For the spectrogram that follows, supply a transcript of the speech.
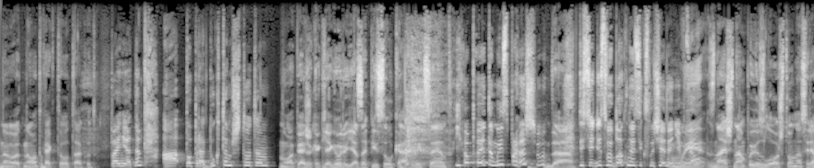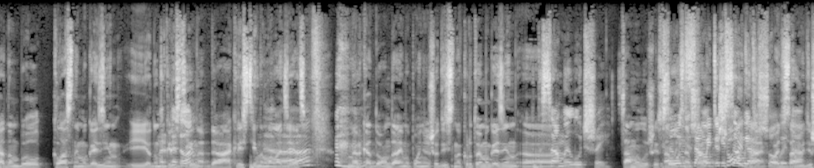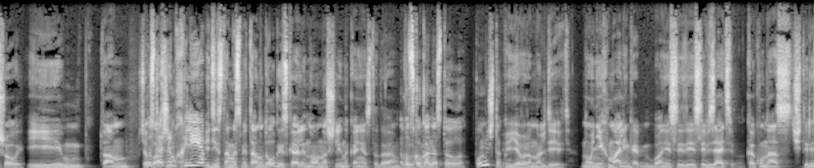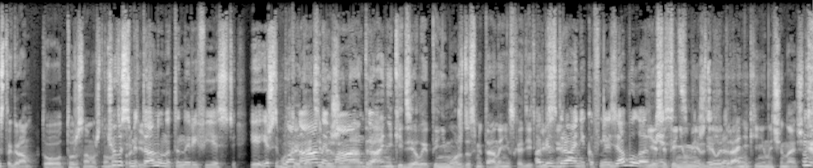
Ну вот, ну вот как-то вот так вот. Понятно. А по продуктам что там? Ну, опять же, как я говорю, я записывал каждый цент. Я поэтому и спрашиваю. Да. Ты сегодня свой блокнотик случайно не Мы, взял? знаешь, нам повезло, что у нас рядом был классный магазин. И я думаю? Кристина... Да, Кристина молодец. Меркадон, да, и мы поняли, что действительно крутой магазин. Это А, самый лучший. Самый лучший. Самый, самый самый дешевый, да? Самый дешевый. И там все Ну, классно. скажем, хлеб. Единственное, мы сметану долго искали, но нашли наконец-то, да. Вот сколько она стоила? Помнишь так? Евро 0,9. Но у них маленькая. Если, если взять, как у нас, 400 грамм, то то же самое, что у Чего вы нас практически. сметану на Тенерифе есть? Ешьте Вот бананы, когда тебе жена манго. драники делает, ты не можешь за сметаной не сходить, А без Кристина. драников нельзя было Если ты не умеешь продержать? делать драники, не начинай сейчас.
